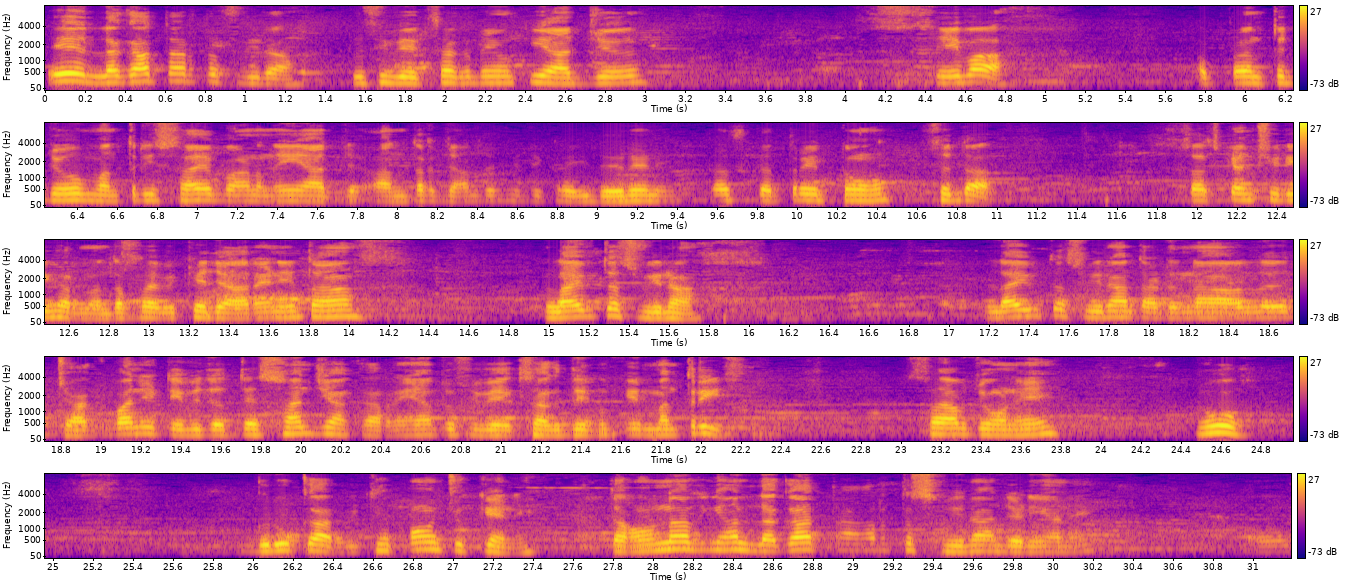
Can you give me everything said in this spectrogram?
ਇਹ ਲਗਾਤਾਰ ਤਸਵੀਰਾਂ ਤੁਸੀਂ ਵੇਖ ਸਕਦੇ ਹੋ ਕਿ ਅੱਜ ਸੇਵਾ ਉਪਰੰਤ ਜੋ ਮੰਤਰੀ ਸਾਹਿਬਾਨ ਨੇ ਅੱਜ ਅੰਦਰ ਜਾਂਦੇ ਹੋਏ ਦਿਖਾਈ ਦੇ ਰਹੇ ਨੇ, ਤਾਂ ਸਕੱਤਰੇ ਤੋਂ ਸਿੱਧਾ ਸੱਚਖੰਡ ਸ੍ਰੀ ਹਰਮੰਦਰ ਸਾਹਿਬ ਵਿਖੇ ਜਾ ਰਹੇ ਨੇ। ਤਾਂ ਲਾਈਵ ਤਸਵੀਰਾਂ ਲਾਈਵ ਤਸਵੀਰਾਂ ਤੁਹਾਡੇ ਨਾਲ ਜਗਬਾਨੀ ਟੀਵੀ ਦੇ ਉੱਤੇ ਸਾਂਝੀਆਂ ਕਰ ਰਹੇ ਹਾਂ। ਤੁਸੀਂ ਵੇਖ ਸਕਦੇ ਹੋ ਕਿ ਮੰਤਰੀ ਸਾਹਿਬ ਜੋ ਨੇ, ਉਹ ਗੁਰੂ ਘਰ ਵਿਖੇ ਪਹੁੰਚ ਚੁੱਕੇ ਨੇ। ਤਾਂ ਉਹਨਾਂ ਦੀਆਂ ਲਗਾਤਾਰ ਤਸਵੀਰਾਂ ਜਿਹੜੀਆਂ ਨੇ, ਉਹ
